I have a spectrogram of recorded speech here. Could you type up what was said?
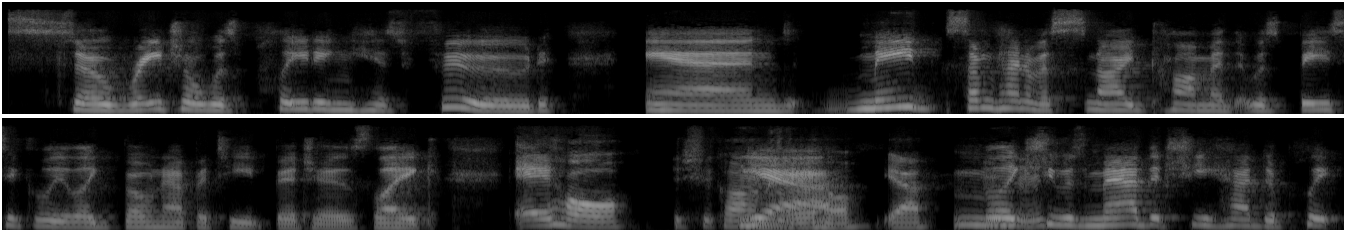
so Rachel was plating his food and made some kind of a snide comment that was basically like bon appetit bitches. Like, A hole. She called him Yeah. a hole. Yeah. like Mhm. she was mad that she had to play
